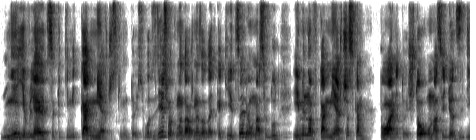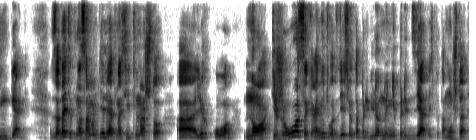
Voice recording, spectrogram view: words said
не являются какими коммерческими. То есть вот здесь вот мы должны задать, какие цели у нас идут именно в коммерческом плане, то есть что у нас идет с деньгами. Задать это на самом деле относительно что? А, легко, но тяжело сохранить вот здесь вот определенную непредвзятость, потому что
